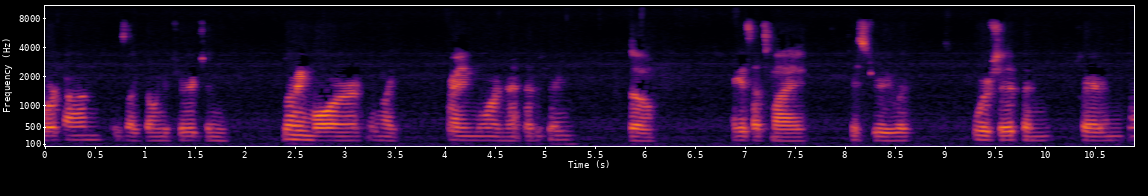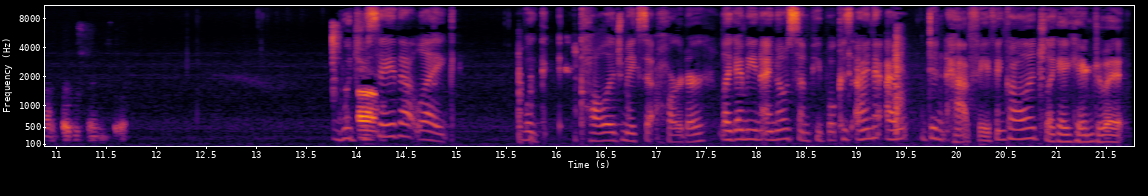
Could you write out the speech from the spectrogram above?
work on is, like, going to church and learning more and, like, praying more and that type of thing. So I guess that's my history with worship and prayer and that type of thing. So. Would you um, say that like like college makes it harder? Like I mean, I know some people cuz I I didn't have faith in college. Like I came to it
